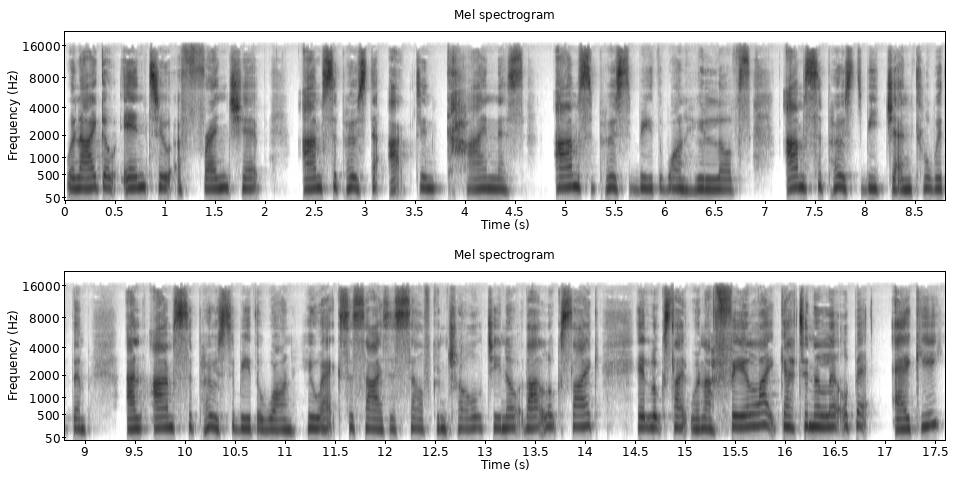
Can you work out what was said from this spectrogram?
When I go into a friendship, I'm supposed to act in kindness. I'm supposed to be the one who loves. I'm supposed to be gentle with them. And I'm supposed to be the one who exercises self control. Do you know what that looks like? It looks like when I feel like getting a little bit eggy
